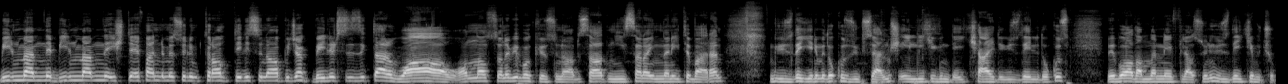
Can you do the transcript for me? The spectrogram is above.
bilmem ne bilmem ne işte efendime söyleyeyim Trump delisi ne yapacak, belirsizlikler wow. Ondan sonra bir bakıyorsun abi saat Nisan ayından itibaren %29 yükselmiş, 52 günde 2 ayda %59 ve bu adamların enflasyonu %2,5.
